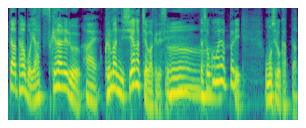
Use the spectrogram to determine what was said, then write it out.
ターターボをやっつけられるはい。車に仕上がっちゃうわけですよ。うん。でそこがやっぱり面白かった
